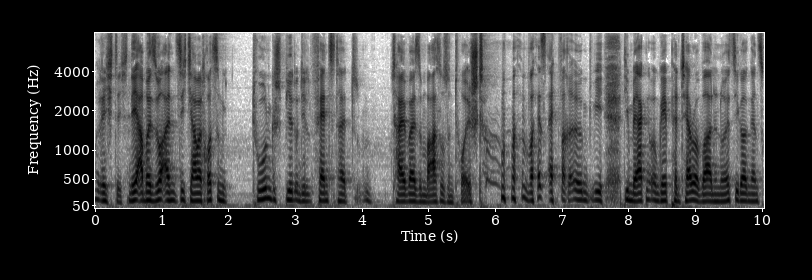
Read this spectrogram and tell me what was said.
Richtig. Nee, aber so an sich, die haben ja trotzdem Touren gespielt und die Fans sind halt teilweise maßlos enttäuscht. Weil es einfach irgendwie, die merken irgendwie, Pantera war in den 90ern ganz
